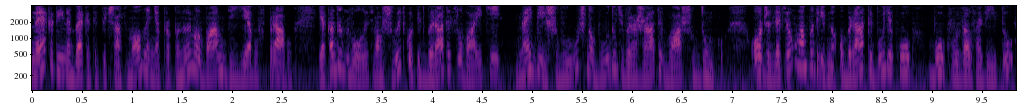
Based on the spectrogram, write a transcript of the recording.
не екати і не бекати під час мовлення, пропонуємо вам дієву вправу, яка дозволить вам швидко підбирати слова, які найбільш влучно будуть виражати вашу думку. Отже, для цього вам потрібно обрати будь-яку букву з алфавіту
